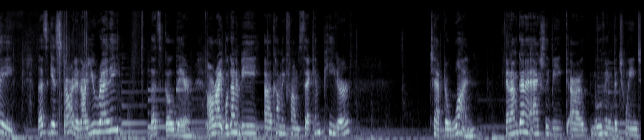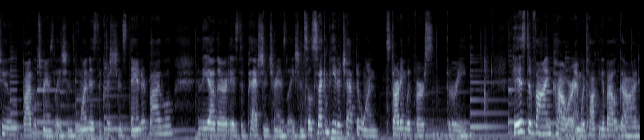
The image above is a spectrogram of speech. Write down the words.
Right, let's get started. Are you ready? Let's go there. All right, we're going to be uh, coming from Second Peter chapter 1. And I'm going to actually be uh, moving between two Bible translations. One is the Christian Standard Bible, and the other is the Passion Translation. So, Second Peter chapter 1, starting with verse 3. His divine power, and we're talking about God,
